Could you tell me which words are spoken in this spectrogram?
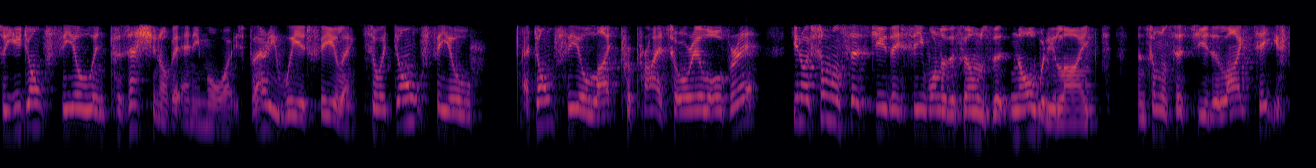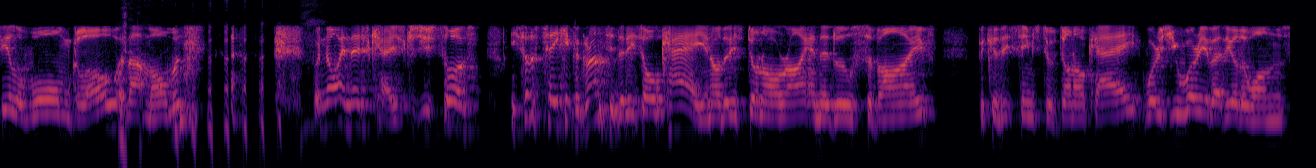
So you don't feel in possession of it anymore. It's a very weird feeling. So I don't feel, I don't feel like proprietorial over it. You know, if someone says to you they see one of the films that nobody liked, and someone says to you they liked it, you feel a warm glow at that moment. but not in this case, because you sort of you sort of take it for granted that it's okay, you know, that it's done all right and that it'll survive because it seems to have done okay. Whereas you worry about the other ones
